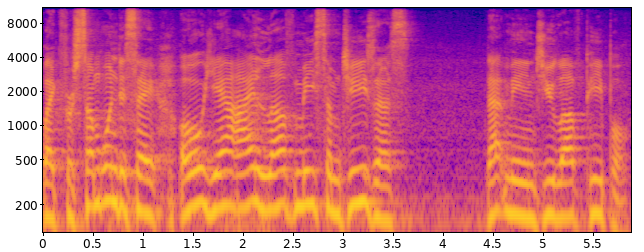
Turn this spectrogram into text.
like for someone to say, oh, yeah, I love me some Jesus, that means you love people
